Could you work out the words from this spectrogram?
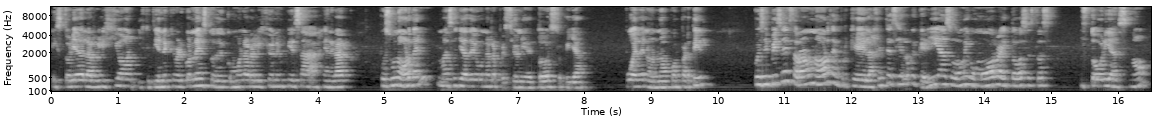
historia de la religión y que tiene que ver con esto, de cómo la religión empieza a generar pues un orden, más allá de una represión y de todo esto que ya pueden o no compartir, pues empieza a instaurar un orden, porque la gente hacía lo que quería, Sodoma y Gomorra y todas estas historias, ¿no?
